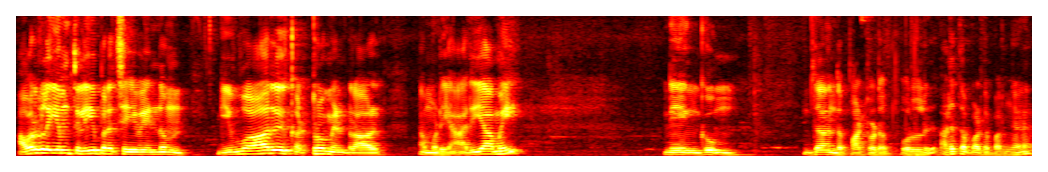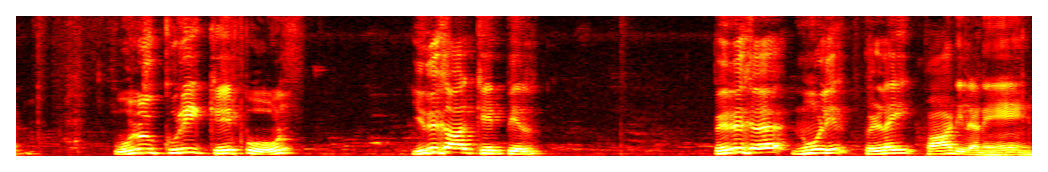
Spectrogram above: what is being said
அவர்களையும் தெளிவுபெறச் செய்ய வேண்டும். இவ்வாறு கற்றோம் என்றால் நம்முடைய அறியாமை நீங்கும். இதுதான் இந்த பாட்டோட பொருள். அடுத்த பாட்டை பாருங்கள் ஒரு குறி கேட்போன் இருகார் கேட்பிர் பெருக நூலிற் பிழை பாடிலனே.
